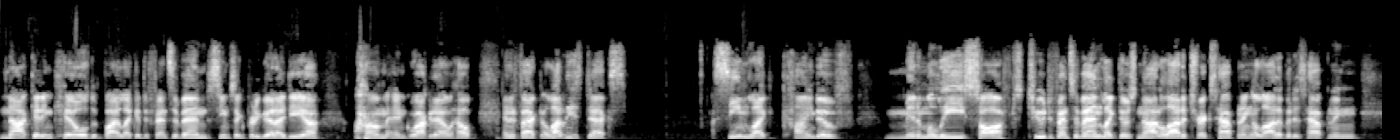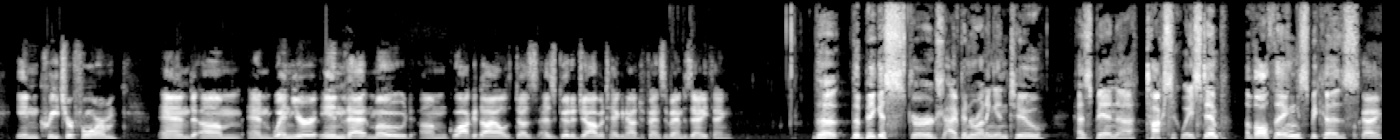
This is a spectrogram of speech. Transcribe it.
not getting killed by like a defensive end seems like a pretty good idea. Um, and Guacodile will help. And in fact, a lot of these decks seem like kind of minimally soft to defensive end. Like there's not a lot of tricks happening. A lot of it is happening in creature form. And um, and when you're in that mode, um, Guacodile does as good a job of taking out defensive end as anything. The the biggest scourge I've been running into has been uh, Toxic Waste Imp of all things because Okay.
